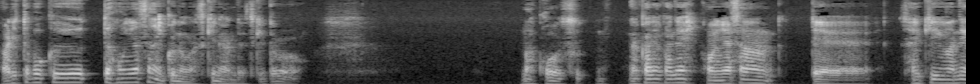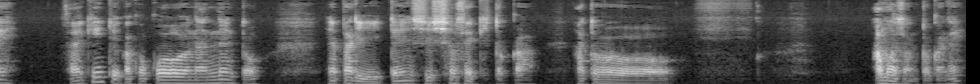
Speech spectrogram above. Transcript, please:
割と僕って本屋さん行くのが好きなんですけど、まあこう、なかなかね、本屋さんって最近はね、最近というかここ何年と、やっぱり電子書籍とか、あと、アマゾンとかね、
